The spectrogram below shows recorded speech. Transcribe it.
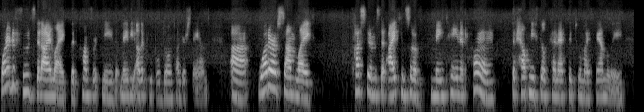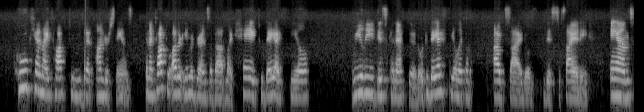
what are the foods that I like that comfort me that maybe other people don't understand? Uh, what are some like customs that I can sort of maintain at home that help me feel connected to my family? Who can I talk to that understands? Can I talk to other immigrants about like, hey, today I feel really disconnected, or today I feel like I'm outside of this society. And,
